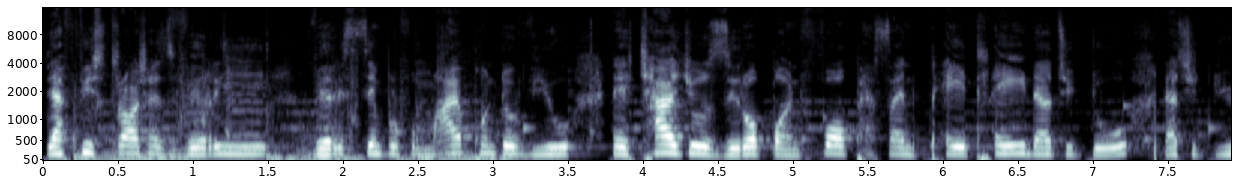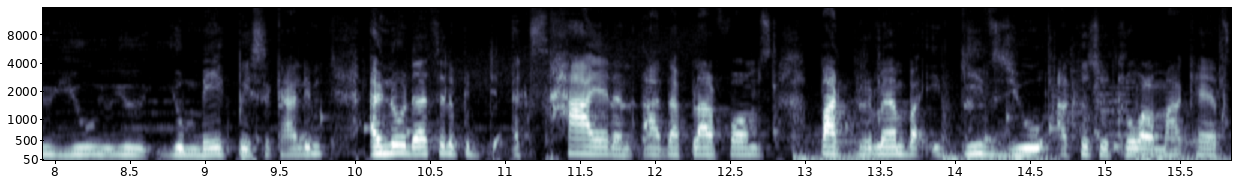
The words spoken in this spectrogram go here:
Their fee structure is very very simple from my point of view. They charge you 0.4% pay trade that you do, that you you you you, you make basically. I know that's a little bit higher than other platforms, but remember it gives you access to global markets.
